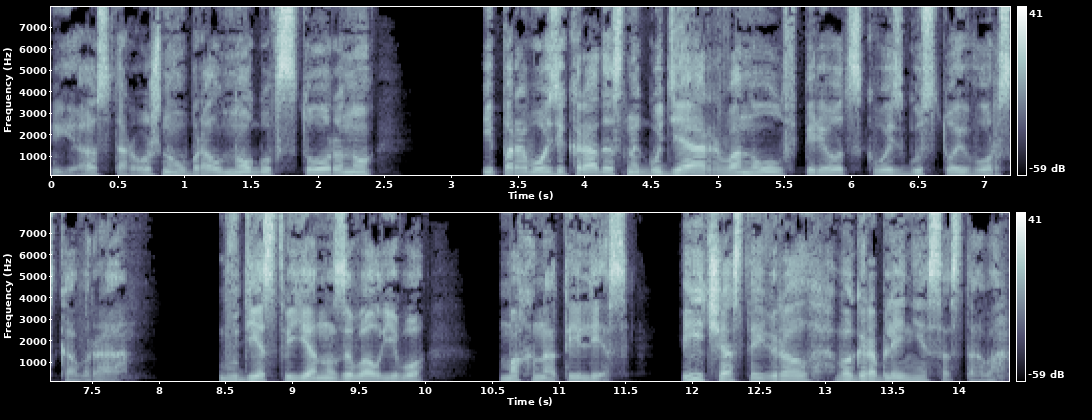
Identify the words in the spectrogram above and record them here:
Я осторожно убрал ногу в сторону, и паровозик, радостно гудя, рванул вперед сквозь густой ворс ковра. В детстве я называл его «мохнатый лес» и часто играл в ограбление состава.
